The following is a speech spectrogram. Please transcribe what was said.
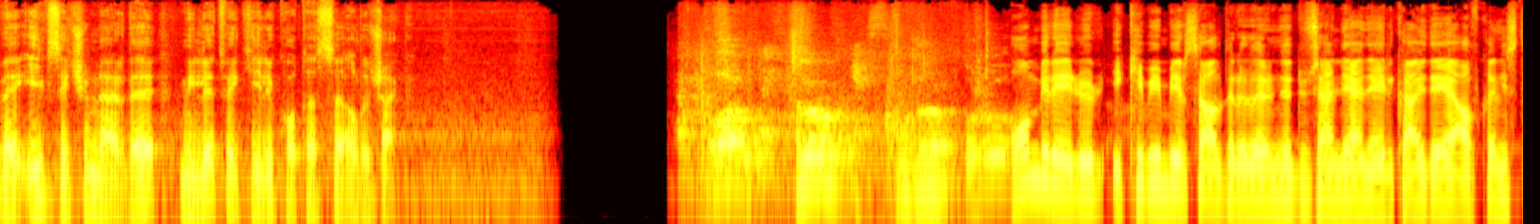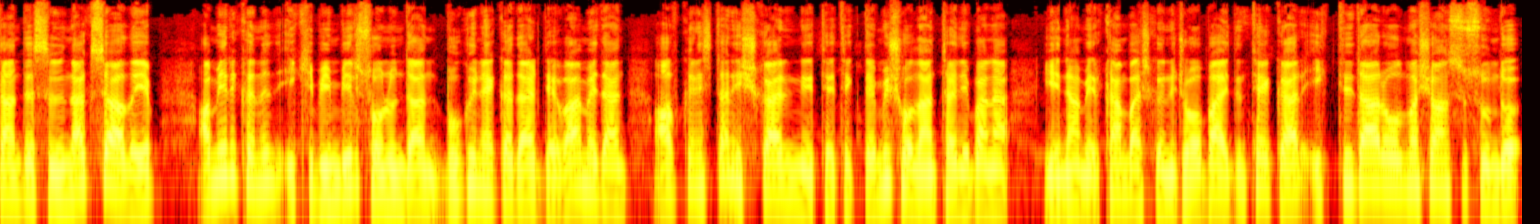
ve ilk seçimlerde milletvekili kotası alacak. Hello. Bonjour. 11 Eylül 2001 saldırılarını düzenleyen El-Kaide'ye Afganistan'da sığınak sağlayıp Amerika'nın 2001 sonundan bugüne kadar devam eden Afganistan işgalini tetiklemiş olan Taliban'a yeni Amerikan Başkanı Joe Biden tekrar iktidar olma şansı sundu.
